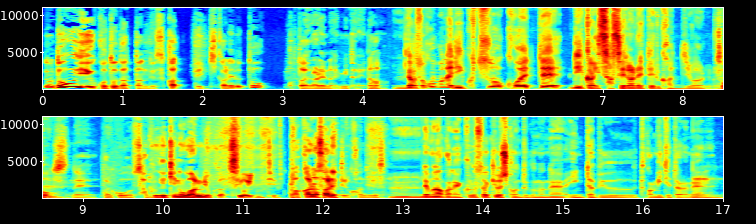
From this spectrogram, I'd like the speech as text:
でもどういうことだったんですかって聞かれると答えられないみたいな。だからそこもね理屈を超えて理解させられてる感じはあるよね。そうですね。やっぱりこう作劇の腕力が強いっていう分からされてる感じですね。うん。でもなんかね黒沢清監督のねインタビューとか見てたらね、うん。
